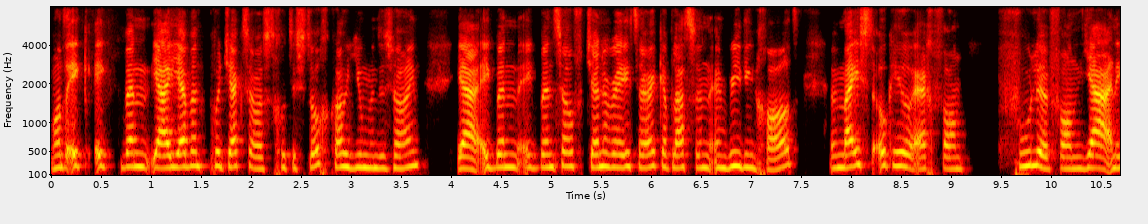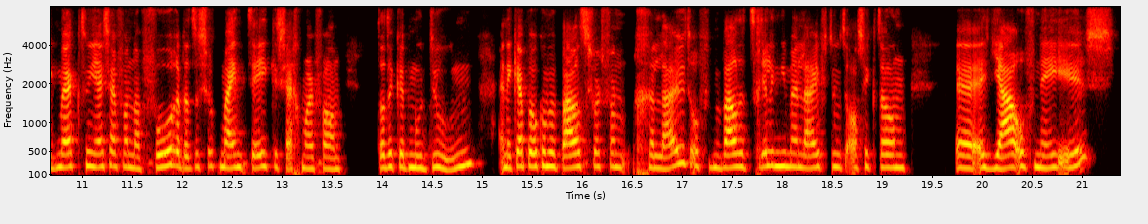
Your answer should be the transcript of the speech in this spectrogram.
want ik, ik ben, ja, jij bent projector als het goed is, toch? Qua human design. Ja, ik ben, ik ben zelf generator. Ik heb laatst een, een reading gehad. En bij mij is het ook heel erg van voelen van ja. En ik merk toen jij zei van naar voren, dat is ook mijn teken, zeg maar, van dat ik het moet doen. En ik heb ook een bepaald soort van geluid of een bepaalde trilling die mijn lijf doet als ik dan uh, het ja of nee is.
